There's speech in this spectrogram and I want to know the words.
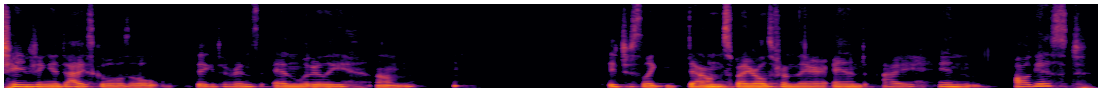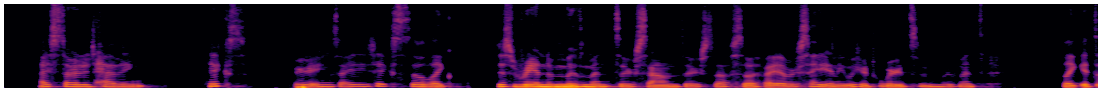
changing into high school was a big difference, and literally, um, it just like down spiraled from there. And I in August, I started having tics or anxiety tics. So, like, just random movements or sounds or stuff. So, if I ever say any weird words and movements, like, it's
